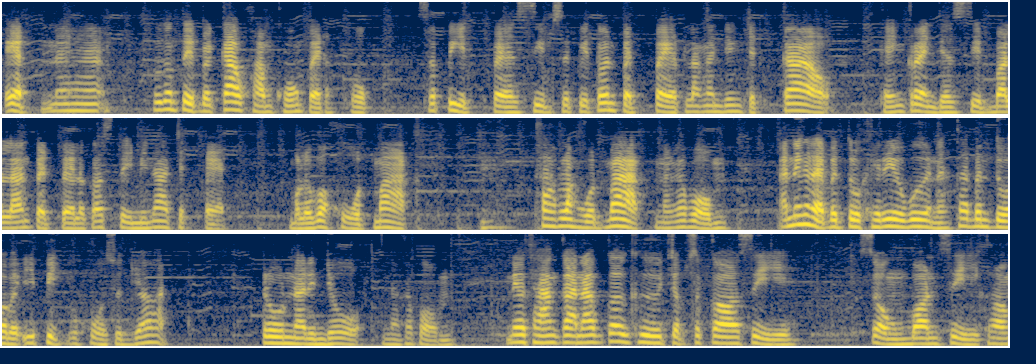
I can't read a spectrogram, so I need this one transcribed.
81นะฮะลูกตั้งเตะไป9ความโค้ง86สปีด80สปีดต้น88พลังงานยิง79แข็งแกร่ง70บาลานซ์88แล้วก็สเตมิน่า78บอกเลยว่าโหดมาก ค่าพลังโหดมากนะครับผม อันนี้ขนาดเป็นตัว Carry Over นะ ถ้าเป็นตัวแบบอีพิกโอ้โหสุดยอดรูนาดินโยนะครับผม แนวทางการนับก็คือจบสกอร์ 4 ส่งบอล4ครอง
